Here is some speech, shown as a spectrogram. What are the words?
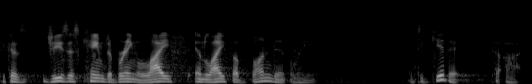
because Jesus came to bring life and life abundantly and to give it to us.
